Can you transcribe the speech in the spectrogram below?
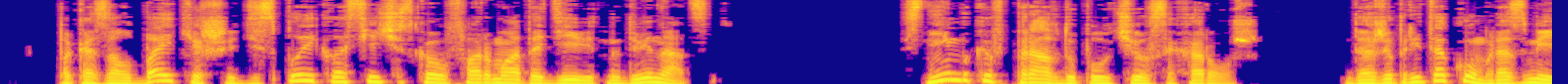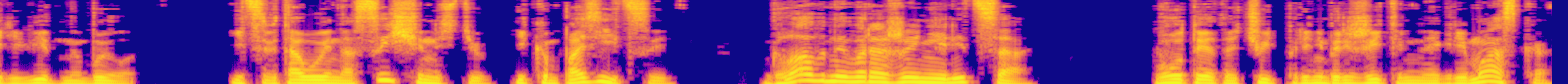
— показал байкерши дисплей классического формата 9 на 12. Снимок и вправду получился хорош. Даже при таком размере видно было. И цветовой насыщенностью, и композицией. Главное выражение лица. Вот эта чуть пренебрежительная гримаска,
